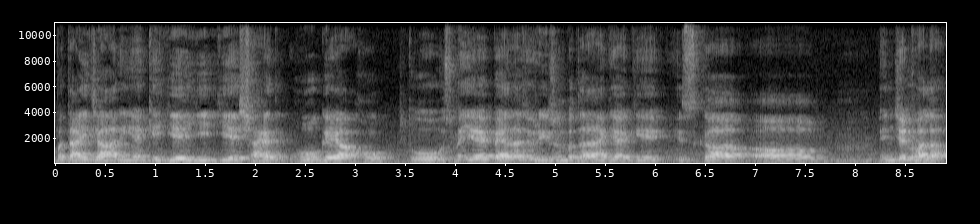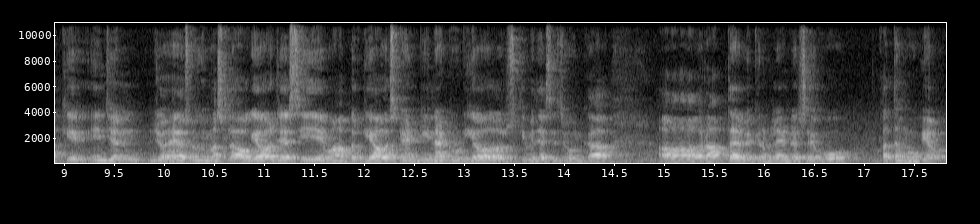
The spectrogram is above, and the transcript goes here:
बताई जा रही हैं कि ये ये, ये शायद हो गया हो। तो उसमें यह पहला जो रीज़न बताया गया कि इसका इंजन वाला कि इंजन जो है उसमें कोई मसला हो गया और जैसे ही वहाँ पर गया हो उसका एंटीना टूट गया हो और उसकी वजह से जो उनका रबता है विक्रम लैंडर से वो ख़त्म हो गया हो।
